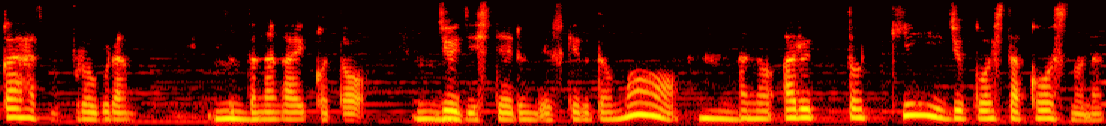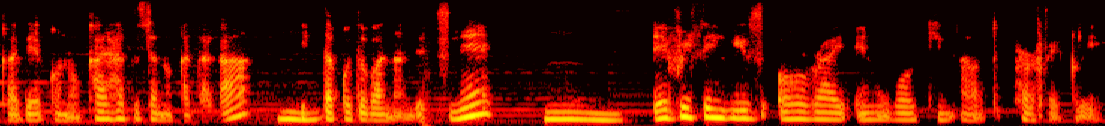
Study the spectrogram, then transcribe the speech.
開発のプログラムにずっと長いこと従事しているんですけれども、うん、あのある時受講したコースの中でこの開発者の方が言った言葉なんですね。うん、Everything is alright and working out perfectly.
